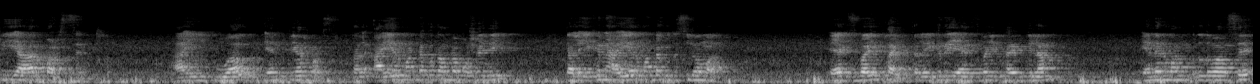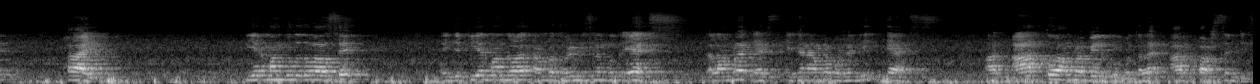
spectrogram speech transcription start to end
P R percent. I equal N P R percent. তাহলে আই এর মানটা কত আমরা বসাই দিই? তাহলে এখানে আই এর মানটা কত ছিল আমার? X by five. তাহলে এখানে এক্স বাই ফাইভ দিলাম। এন এর মান কত দেওয়া আছে? ফাইভ। পি এর মান কত দেওয়া আছে? এই যে পি এর মান দেওয়া আমরা ধরে নিয়েছিলাম কত? এক্স। তাহলে আমরা এক্স এখানে আমরা বসাই দিই এক্স। আর আর তো আমরা বের করব। তাহলে আর পার্সেন্টেজ।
